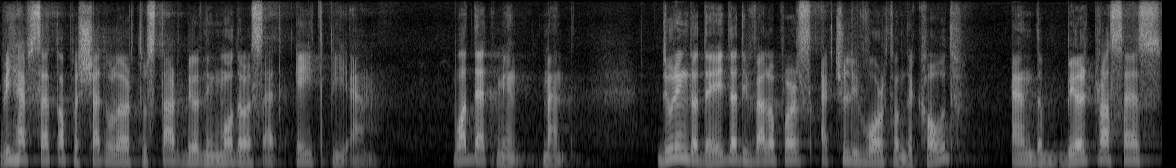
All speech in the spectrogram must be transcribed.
we have set up a scheduler to start building models at 8 p.m. What that mean, meant? During the day, the developers actually worked on the code, and the build process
